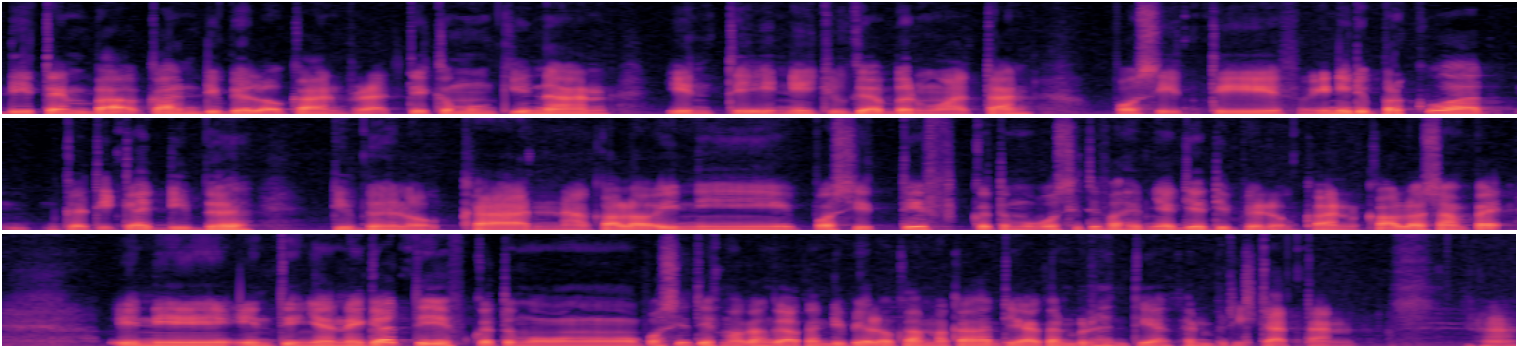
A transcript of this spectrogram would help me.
ditembakkan dibelokkan berarti kemungkinan inti ini juga bermuatan positif. Ini diperkuat ketika dibe dibelokkan. Nah, kalau ini positif ketemu positif akhirnya dia dibelokkan. Kalau sampai ini intinya negatif ketemu positif maka nggak akan dibelokkan, maka dia akan berhenti, akan berikatan. Nah,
